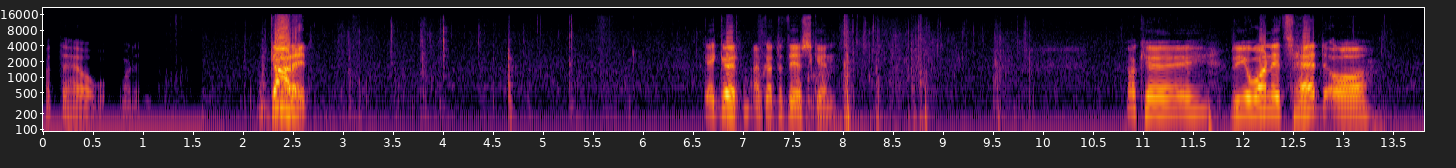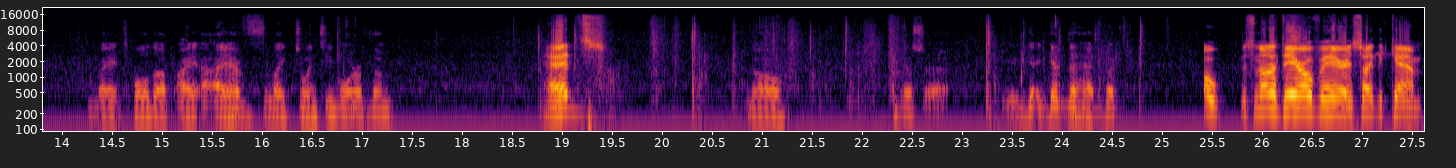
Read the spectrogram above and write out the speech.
What the hell? What? Got it! Okay, good. I've got the disc in. Okay. Do you want its head or? Wait, hold up. I I have like 20 more of them. Heads? No. Yes, uh, get, get the head, but Oh, there's another deer over here inside the camp.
